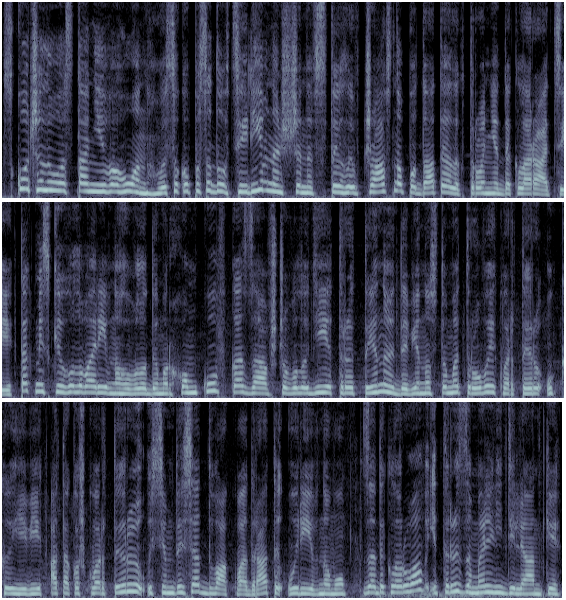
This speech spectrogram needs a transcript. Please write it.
Скочили у останній вагон. Високопосадовці Рівненщини встигли вчасно подати електронні декларації. Так міський голова Рівного Володимир Хомко вказав, що володіє третиною 90-метрової квартири у Києві, а також квартирою у 72 квадрати у Рівному. Задекларував і три земельні ділянки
